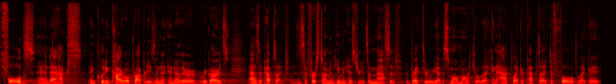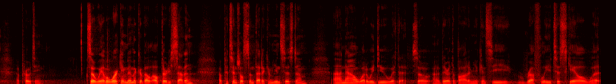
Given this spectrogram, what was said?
folds and acts, including chiral properties and in other regards, as a peptide. This is the first time in human history. It's a massive breakthrough. We have a small molecule that can act like a peptide to fold like a, a protein. So we have a working mimic of LL37, a potential synthetic immune system. Uh, now, what do we do with it? So uh, there at the bottom, you can see roughly to scale what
